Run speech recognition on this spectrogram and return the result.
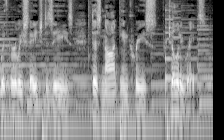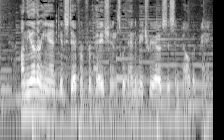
with early stage disease does not increase fertility rates. On the other hand, it's different for patients with endometriosis and pelvic pain.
